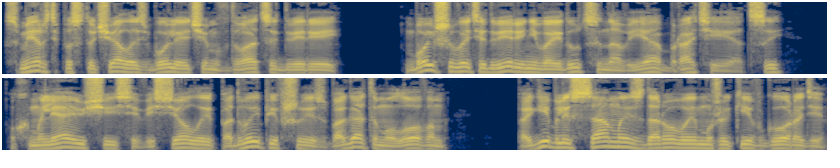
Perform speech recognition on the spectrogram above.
Смерть постучалась более чем в 20 дверей, больше в эти двери не войдут сыновья, братья и отцы, ухмыляющиеся, веселые, подвыпившие, с богатым уловом. Погибли самые здоровые мужики в городе.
